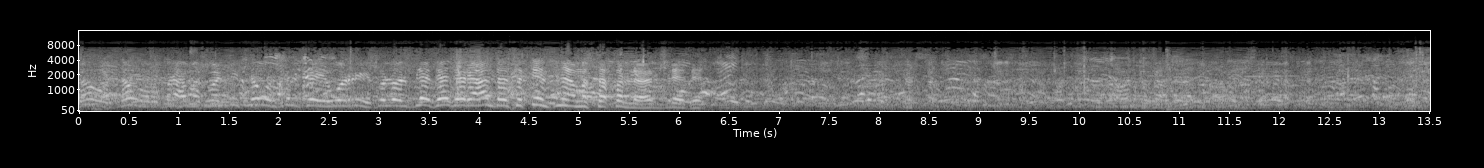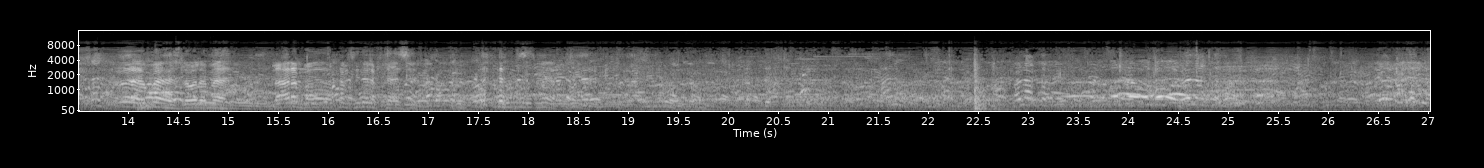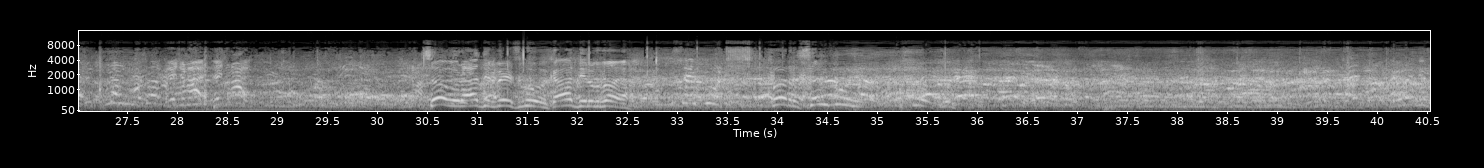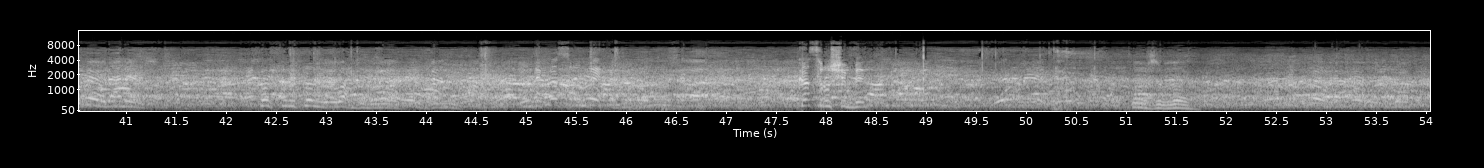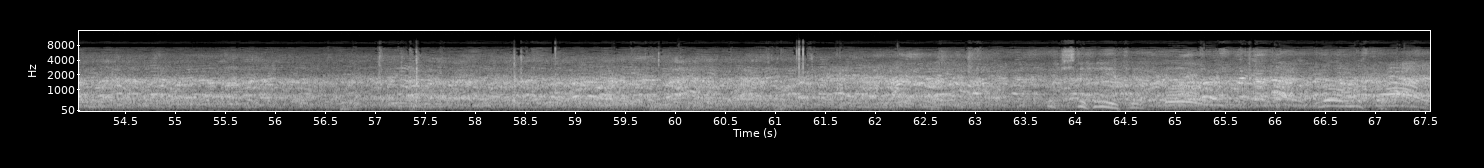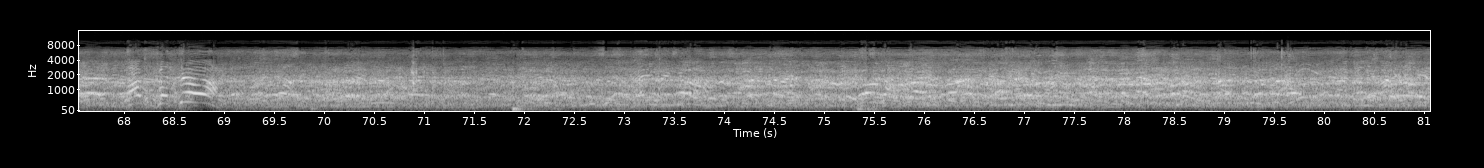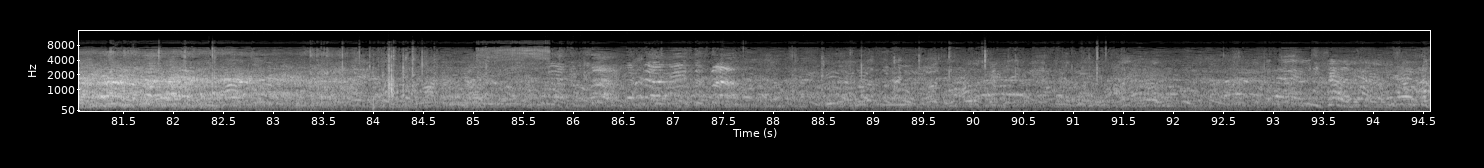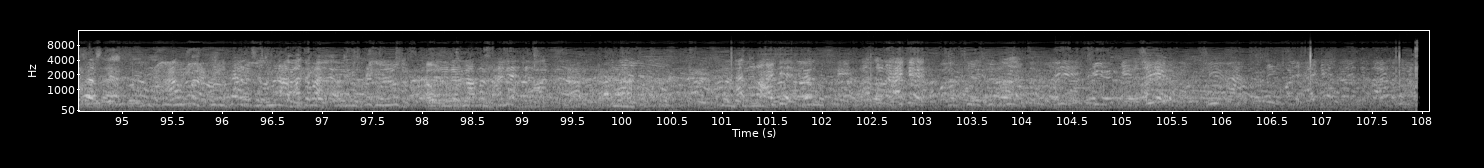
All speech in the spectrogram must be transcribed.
صور صور إبراهيم توليك صور كل شيء وريه قول له البلاد هذه عندها 60 سنة مستقله البلاد هذه ماهز ولا ماهز العرب 50000 تعزيز. صور عادي الفيسبوك عادي الفضايح فر سيبوني. كسروا كل واحدة ودي كسروا كسروا الشباك فرش فضايح إيش تفريط عطونا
